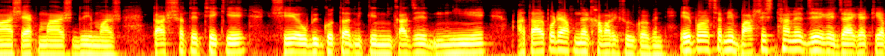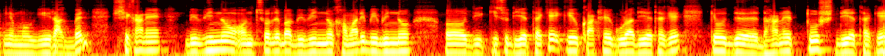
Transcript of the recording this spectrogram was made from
মাস, এক মাস, দুই মাস, তার সাথে থেকে সে অভিজ্ঞতা কাজে নিয়ে তারপরে আপনার খামারে শুরু করবেন। এরপর হচ্ছে আপনি বাসস্থানের যে জায়গাটি আপনি মুরগি রাখবেন, সেখানে বিভিন্ন অঞ্চলে বা বিভিন্ন খামারে বিভিন্ন কিছু দিয়ে থাকে, কেউ কাঠের গুঁড়া দিয়ে থাকে, কেউ ধানের তুষ দিয়ে থাকে।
